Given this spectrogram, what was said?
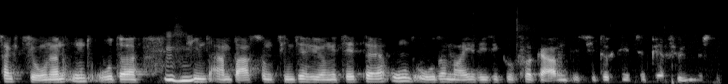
Sanktionen und oder mhm. Zinsanpassung, Zinserhöhung etc. und oder neue Risikovorgaben, die sie durch die EZB erfüllen müssen,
